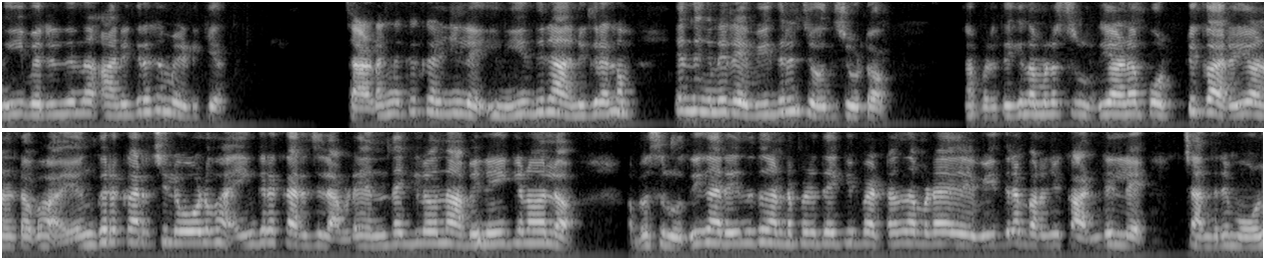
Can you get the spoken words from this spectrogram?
നീ ഇവരിൽ നിന്ന് അനുഗ്രഹം മേടിക്കുക ചടങ്ങൊക്കെ കഴിഞ്ഞില്ലേ? ഇനി എന്തിനാ അനുഗ്രഹം? എന്നിങ്ങനെ രവീന്ദ്രൻ ചോദിച്ചു കേട്ടോ. അപ്പോഴത്തേക്ക് നമ്മുടെ ശ്രുതിയാണ് പൊട്ടിക്കരയാണ് കേട്ടോ. ഭയങ്കര കരച്ചിലോട് ഭയങ്കര കരച്ചിൽ. അവിടെ എന്തെങ്കിലും ഒന്ന് അഭിനയിക്കണമല്ലോ. അപ്പൊ ശ്രുതി കരയുന്നത് കണ്ടപ്പോഴത്തേക്ക് പെട്ടെന്ന് നമ്മുടെ രവീന്ദ്രൻ പറഞ്ഞു കണ്ടില്ലേ ചന്ദ്ര മോൾ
